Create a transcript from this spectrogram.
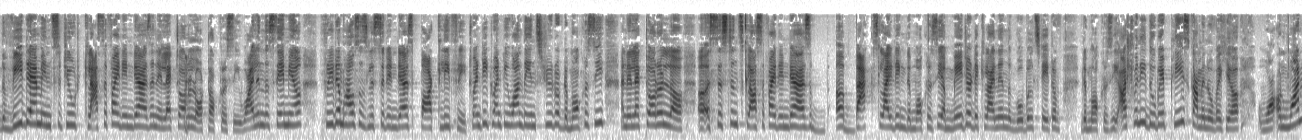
the V-Dem Institute classified India as an electoral autocracy, while in the same year, Freedom House has listed India as partly free. 2021, the Institute of Democracy and Electoral uh, uh, Assistance classified India as a backsliding democracy, a major decline in the global state of democracy. Ashwini Dubey, please come in over here. On one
